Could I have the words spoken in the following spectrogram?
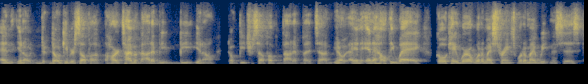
And you know, d- don't give yourself a, a, hard time about it. Be be you know, don't beat yourself up about it. But um, you know, in, in a healthy way, go okay. Where what are my strengths? What are my weaknesses?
